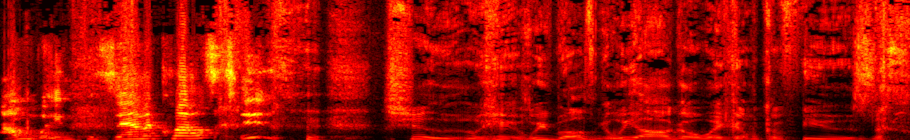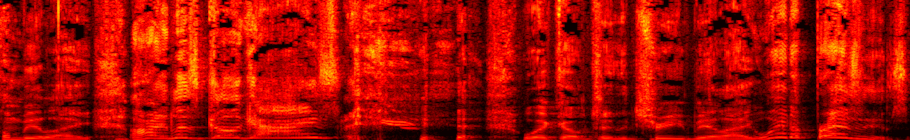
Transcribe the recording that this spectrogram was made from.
I'm waiting for Santa Claus too. Shoot, we, both we all gonna wake up confused. I'll be like, "All right, let's go, guys." wake up to the tree, be like, "Where the presents?"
